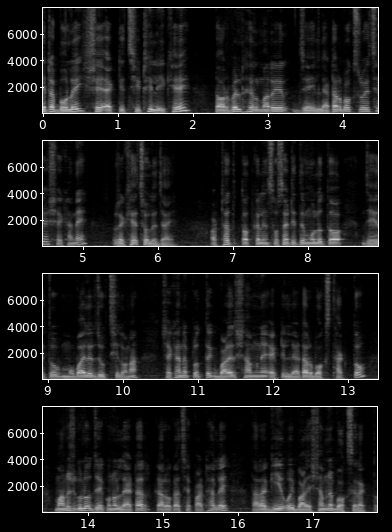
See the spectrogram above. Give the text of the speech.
এটা বলেই সে একটি চিঠি লিখে টরভেল্ট হেলমারের যে লেটার বক্স রয়েছে, সেখানে রেখে চলে যায়। অর্থাৎ তৎকালীন সোসাইটিতে মূলত যেহেতু মোবাইলের যুগ ছিল না, সেখানে প্রত্যেক বাড়ির সামনে একটি লেটার বক্স থাকতো। মানুষগুলো যে কোনো লেটার কারও কাছে পাঠালে তারা গিয়ে ওই বাড়ির সামনে বক্সে রাখতো।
